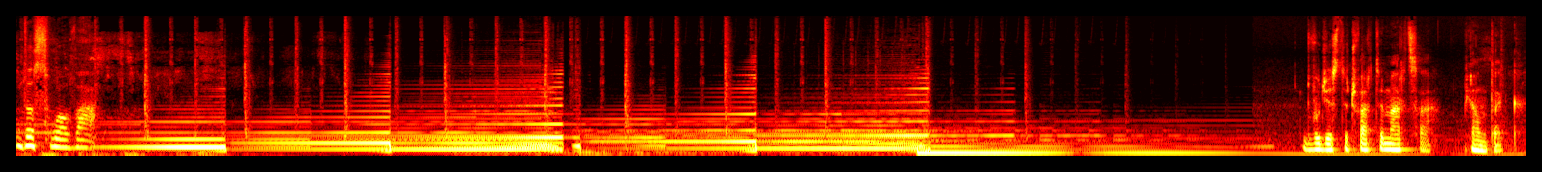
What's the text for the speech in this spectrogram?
do słowa. Dwudziesty czwarty marca, piątek.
